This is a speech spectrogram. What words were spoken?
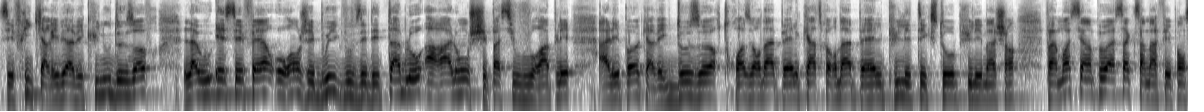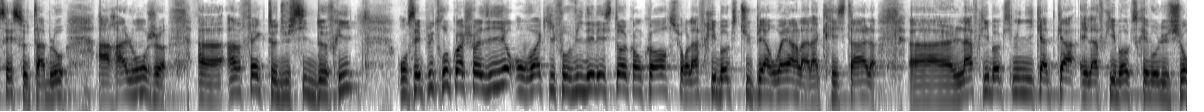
C'est Free qui arrivait avec une ou deux offres, là où SFR, Orange et Bouygues vous faisaient des tableaux à rallonge, je sais pas si vous vous rappelez à l'époque, avec deux heures, trois heures d'appel, quatre heures d'appel, puis les textos, puis les machins. Enfin moi c'est un peu à ça que ça m'a fait penser, ce tableau à rallonge euh, infect du site de Free. On sait plus trop quoi choisir, on voit qu'il faut vider les stocks encore sur la Freebox Tupperware, là, la Crystal, euh, la Freebox Mini 4K et la Freebox Révolution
